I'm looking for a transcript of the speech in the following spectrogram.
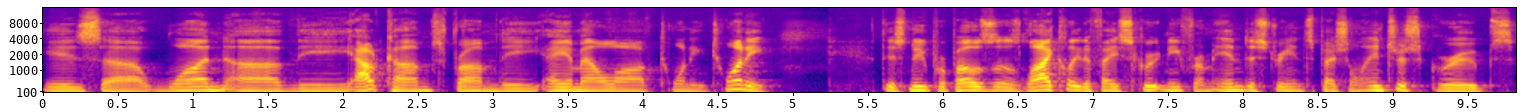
is uh, one of the outcomes from the AML law of 2020. This new proposal is likely to face scrutiny from industry and special interest groups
